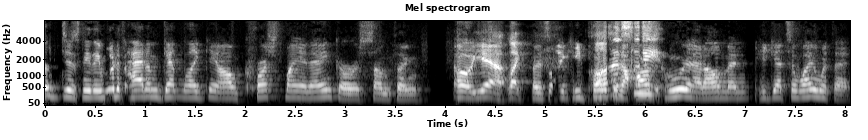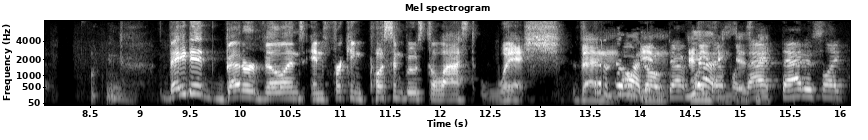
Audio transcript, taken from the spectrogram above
old Disney, they would have had him get like you know crushed by an anchor or something. oh yeah, like it's like he Honestly- a harpoon at him and he gets away with it. they did better villains in freaking Puss in Boots: The Last Wish than Oh no, definitely, definitely. That that is like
